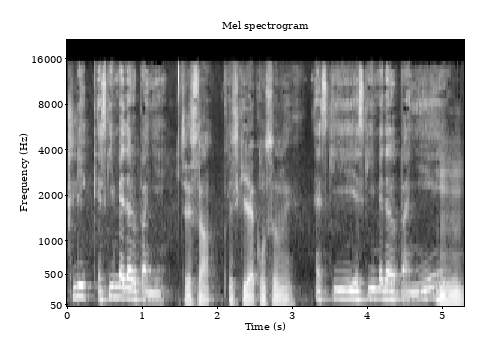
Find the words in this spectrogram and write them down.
clique, est-ce qu'il met dans le panier? C'est ça. Est-ce qu'il a consommé? Est-ce qu'il est met dans le panier? Mhm.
